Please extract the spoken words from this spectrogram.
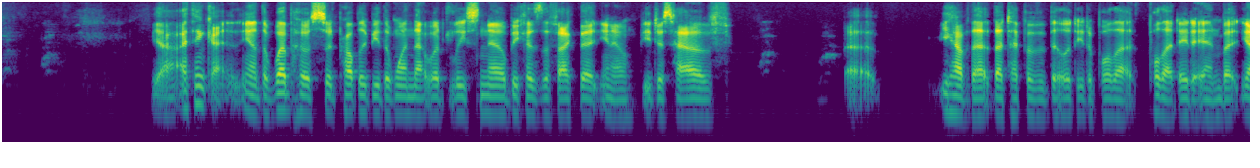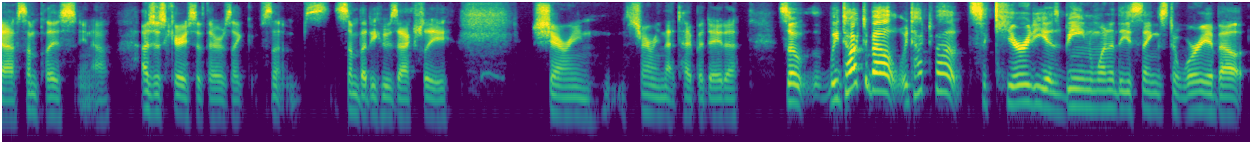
Yeah, I think uh, you know the web host would probably be the one that would at least know because the fact that you know you just have uh, you have that that type of ability to pull that pull that data in. But yeah, someplace you know, I was just curious if there's like some somebody who's actually sharing sharing that type of data. So we talked about we talked about security as being one of these things to worry about.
